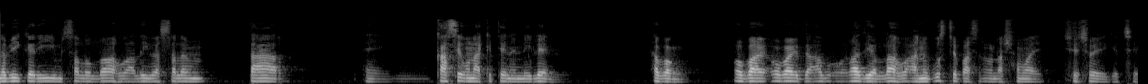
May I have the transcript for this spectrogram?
নবী করিম সাল আলী আসালাম তার কাছে ওনাকে টেনে নিলেন এবং রাজি আল্লাহ আনু বুঝতে পারছেন ওনার সময় শেষ হয়ে গেছে।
